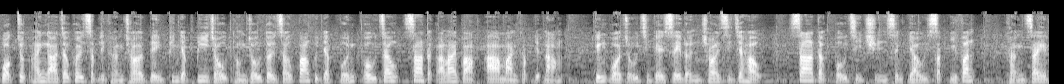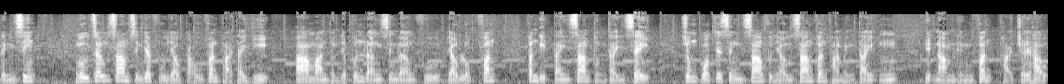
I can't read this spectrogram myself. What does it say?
國足喺亞洲區十二強賽被編入 B 組，同組對手包括日本、澳洲、沙特阿拉伯、阿曼及越南。经过早前嘅四轮赛事之后，沙特保持全胜有十二分，强势领先；澳洲三胜一负有九分排第二，阿曼同日本两胜两负有六分，分列第三同第四；中国一胜三负有三分排名第五，越南零分排最后。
